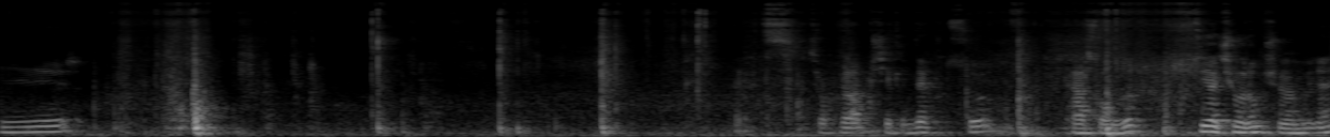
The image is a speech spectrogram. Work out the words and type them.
Bir. Bir. Evet, çok rahat bir şekilde kutusu ters oldu. Kutuyu açıyorum şöyle.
